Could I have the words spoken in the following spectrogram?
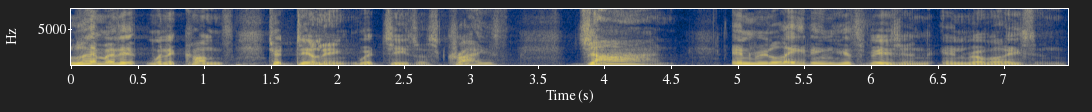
limited when it comes to dealing with Jesus Christ. John, in relating his vision in Revelation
